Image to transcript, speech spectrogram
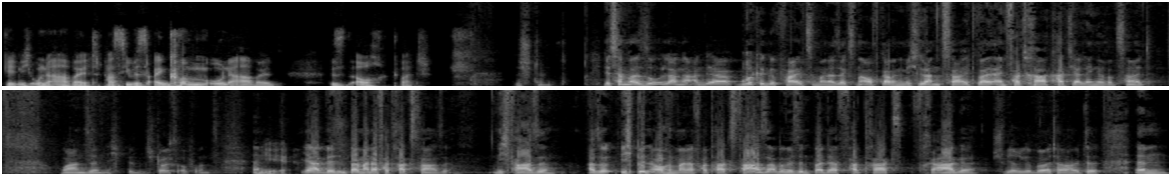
geht nicht ohne Arbeit. Passives Einkommen ohne Arbeit ist auch Quatsch. Das stimmt. Jetzt haben wir so lange an der Brücke gefeilt zu meiner sechsten Aufgabe, nämlich Langzeit, weil ein Vertrag hat ja längere Zeit. Wahnsinn, ich bin stolz auf uns. Ähm, yeah. Ja, wir sind bei meiner Vertragsphase. Nicht Phase, also ich bin auch in meiner Vertragsphase, aber wir sind bei der Vertragsfrage. Schwierige Wörter heute. Ähm,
